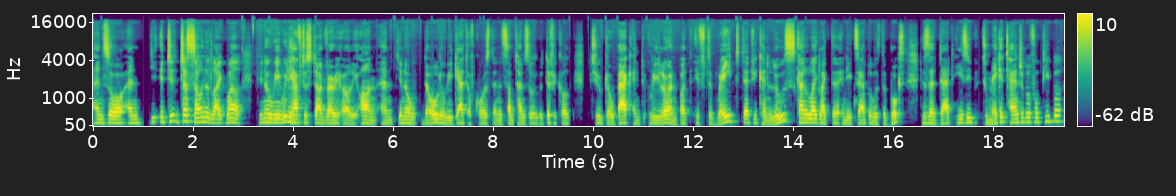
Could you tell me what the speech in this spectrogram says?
And so and it just sounded like well you know we really have to start very early on. And you know the older we get of course then it's sometimes a little bit difficult to go back and relearn. But if the weight that we can lose kind of like like the in the example with the books is that that easy to make it tangible for people?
